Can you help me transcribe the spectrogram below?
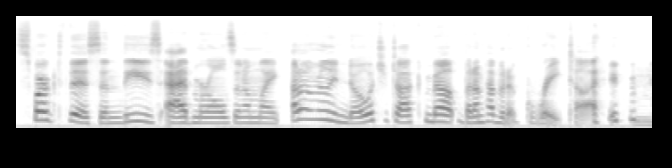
sparked this and these admirals, and I'm like, I don't really know what you're talking about, but I'm having a great time. Mm-hmm.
